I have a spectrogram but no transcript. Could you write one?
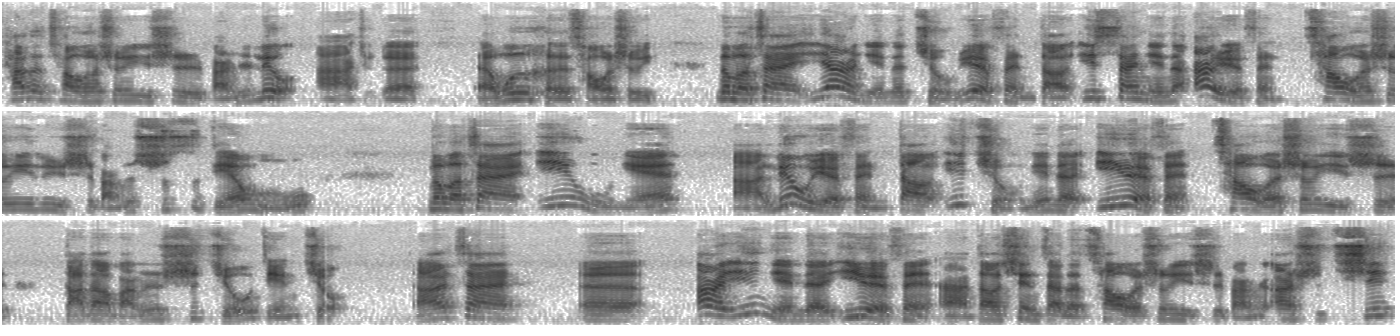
它的超额收益是百分之六啊，这个呃温和的超额收益。那么在一二年的九月份到一三年的二月份，超额收益率是百分之十四点五。那么在一五年啊六月份到一九年的一月份，超额收益是达到百分之十九点九，而在呃。二一年的一月份啊，到现在的超额收益是百分之二十七。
